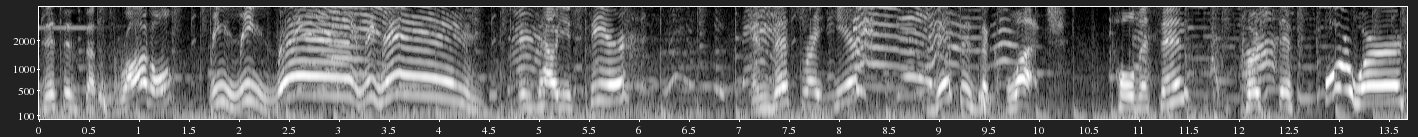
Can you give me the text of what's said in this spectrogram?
This is the throttle. Ring, ring, ring, ring, ring. This is how you steer. And this right here, this is the clutch. Pull this in, push this forward,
